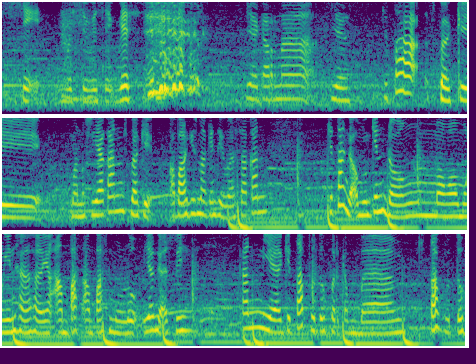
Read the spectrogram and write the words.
Sih. Bes bes bes ya karena ya kita sebagai manusia kan sebagai apalagi semakin dewasa kan kita nggak mungkin dong mau ngomongin hal-hal yang ampas-ampas mulu ya nggak sih? Kan ya kita butuh berkembang kita butuh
